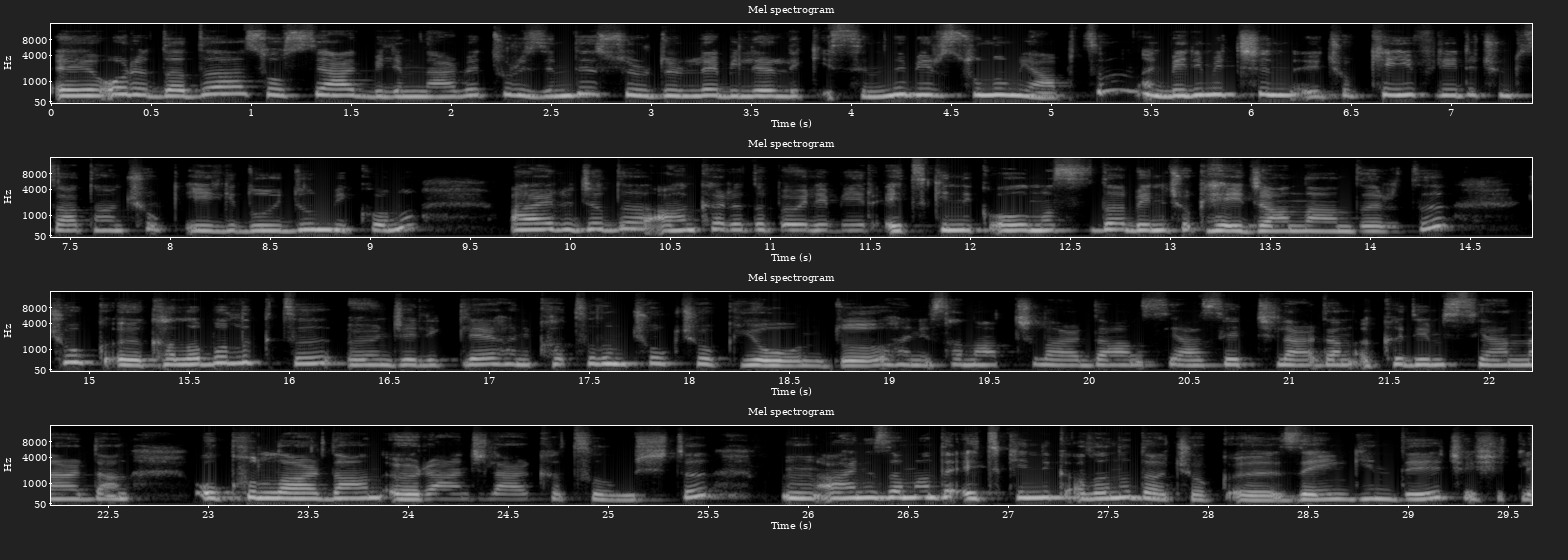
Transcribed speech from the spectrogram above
E, orada da sosyal bilimler ve turizmde sürdürülebilirlik isimli bir sunum yaptım. Yani benim için e, çok keyifliydi çünkü zaten çok ilgi duyduğum bir konu. Ayrıca da Ankara'da böyle bir etkinlik olması da beni çok heyecanlandırdı. Çok e, kalabalıktı öncelikle. Hani katılım çok çok yoğundu. Hani sanatçılardan, siyasetçilerden, akademisyenlerden, okullardan öğrenciler katılmıştı. Aynı zamanda etkinlik alanı da çok e, zengindi. Çeşitli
